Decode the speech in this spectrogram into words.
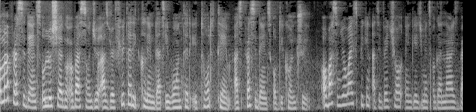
President Olusegun Obasanjo has refuted a claim that he wanted a third term as president of the country. Obasanjo, while speaking at a virtual engagement organized by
